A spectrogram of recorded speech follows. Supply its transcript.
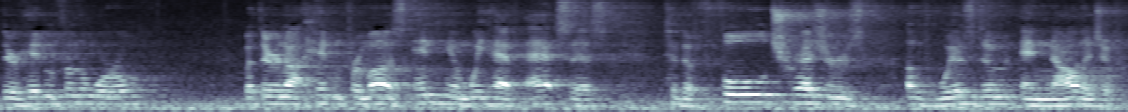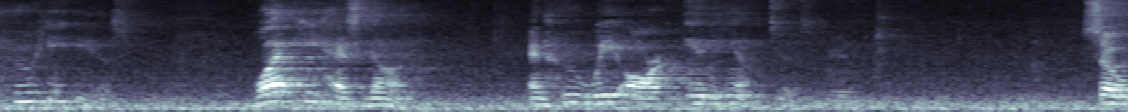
they're hidden from the world, but they're not hidden from us. In Him, we have access to the full treasures of wisdom and knowledge of who He is what he has done and who we are in him. So,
